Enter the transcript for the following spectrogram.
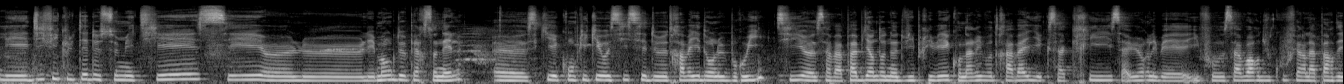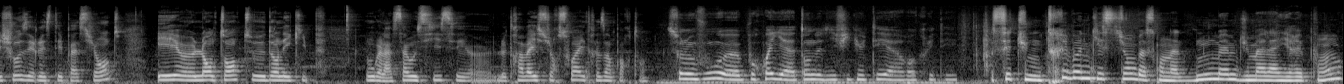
Les difficultés de ce métier, c'est euh, le- les manques de personnel. Euh, ce qui est compliqué aussi, c'est de travailler dans le bruit. Si euh, ça va pas bien dans notre vie privée, qu'on arrive au travail et que ça crie, ça hurle, eh ben, il faut savoir du coup faire la part des choses et rester patiente. Et euh, l'entente dans l'équipe. Donc voilà, ça aussi, c'est euh, le travail sur soi est très important. Selon vous, euh, pourquoi il y a tant de difficultés à recruter? C'est une très bonne question parce qu'on a nous-mêmes du mal à y répondre.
